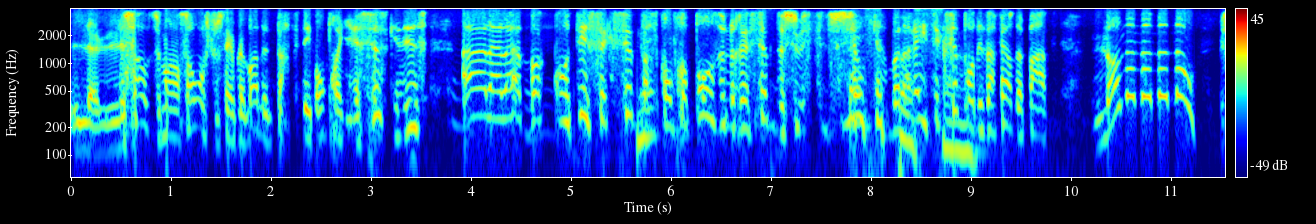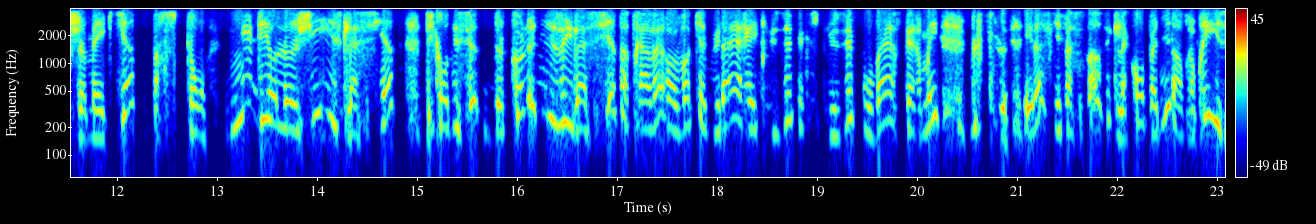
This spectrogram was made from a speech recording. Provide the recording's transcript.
le, sens du mensonge, tout simplement, d'une partie des bons progressistes qui disent Ah là là, bas côté s'excite parce qu'on propose une recette de substitution carbonara, il s'excite pour des affaires de pâte. Non, non, non, non, non. Je m'inquiète parce qu'on idéologise l'assiette, puis qu'on décide de coloniser l'assiette à travers un vocabulaire inclusif, exclusif, ouvert, fermé. Et là, ce qui est fascinant, c'est que la compagnie d'entreprise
